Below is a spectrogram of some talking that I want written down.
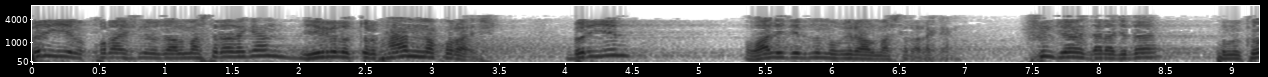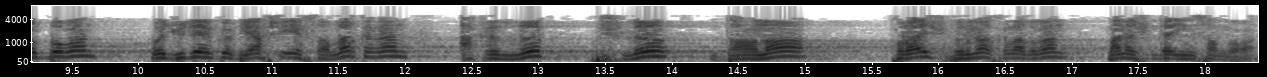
bir yil qurayshni o'zi almashtirar ekan yig'ilib turib hamma quraysh bir yil valid ibn mug'ira almashtirar ekan. Shunchalik darajada puli ko'p bo'lgan va judayam ko'p yaxshi ehsonlar qilgan aqlli xushli dono quraysh hurmat qiladigan mana shunday inson bo'lgan.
